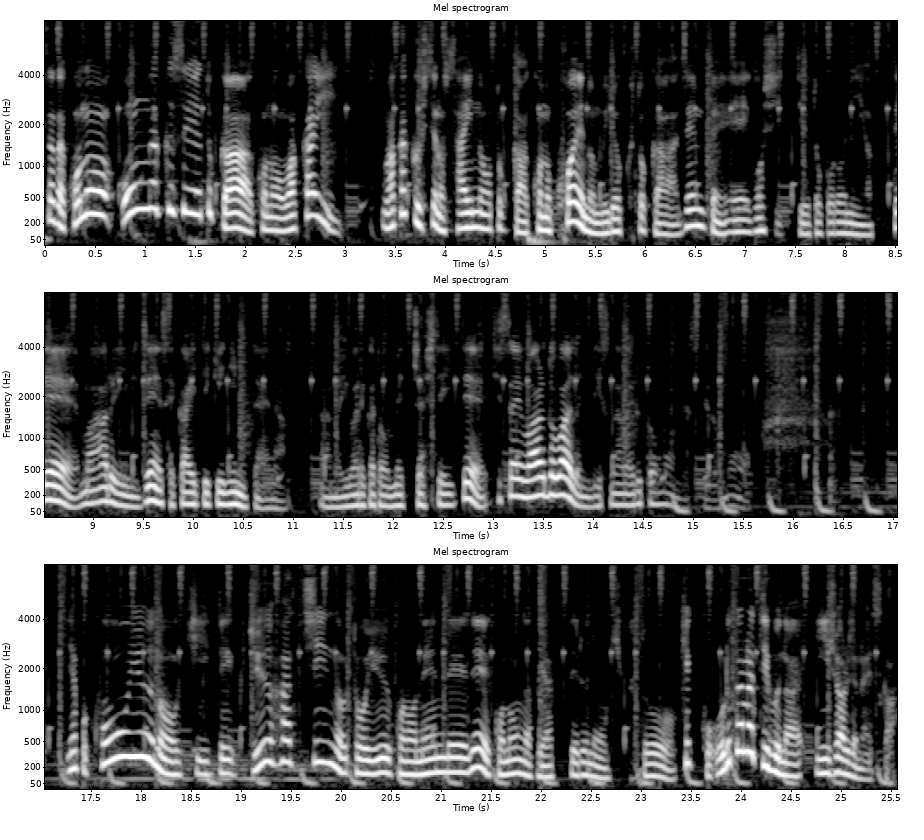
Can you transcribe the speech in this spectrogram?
ただこの音楽性とか、この若い、若くしての才能とか、この声の魅力とか、全編英語詞っていうところによって、まあある意味全世界的にみたいな、あの言われ方をめっちゃしていて、実際ワールドワイドにリスナーがいると思うんですけども、やっぱこういうのを聞いて、18のというこの年齢でこの音楽やってるのを聞くと、結構オルタナティブな印象あるじゃないですか。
